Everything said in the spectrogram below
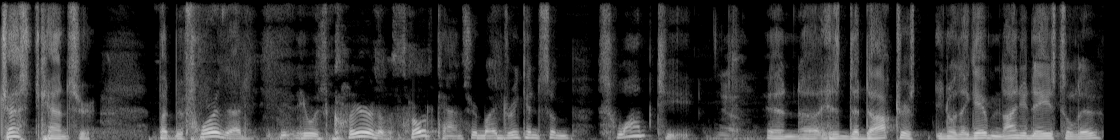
chest cancer. But before that, he, was cleared of throat cancer by drinking some swamp tea. Yeah. And uh, his the doctors, you know, they gave him 90 days to live.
